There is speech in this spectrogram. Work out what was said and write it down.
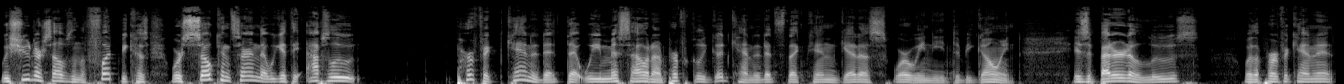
We shoot ourselves in the foot because we're so concerned that we get the absolute perfect candidate that we miss out on perfectly good candidates that can get us where we need to be going. Is it better to lose with a perfect candidate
